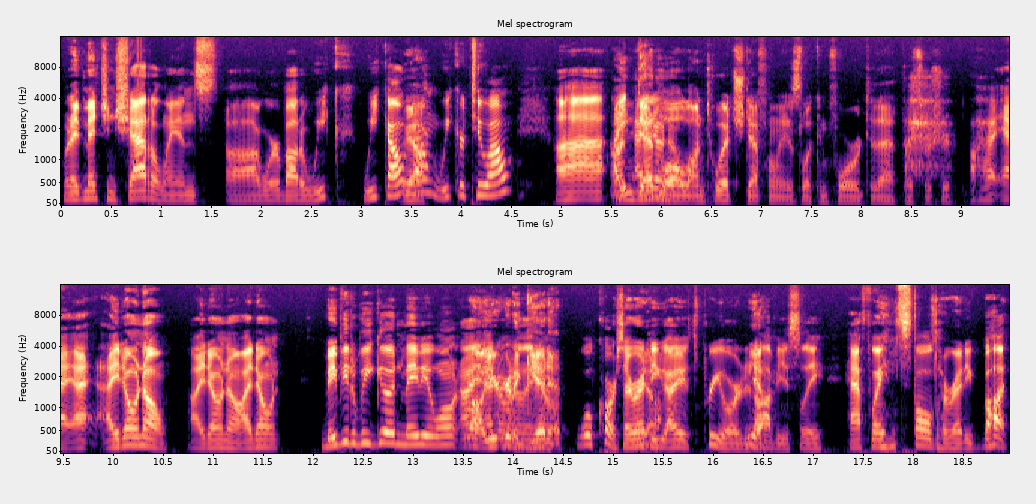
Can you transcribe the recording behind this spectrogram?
when I've mentioned Shadowlands. Uh, we're about a week week out Yeah. now, week or two out. Uh, I, I don't know. Wall on Twitch definitely is looking forward to that. That's for sure. I, I I- I don't know. I don't know. I don't. Maybe it'll be good. Maybe it won't. I- Well, I you're don't gonna really get know. it. Well, of course. I already. Yeah. I, it's pre-ordered. Yeah. Obviously, halfway installed already. But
